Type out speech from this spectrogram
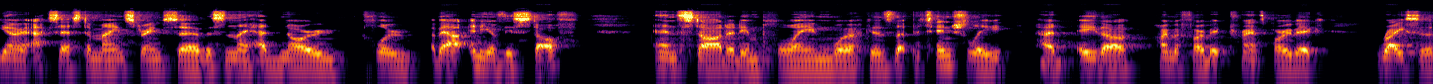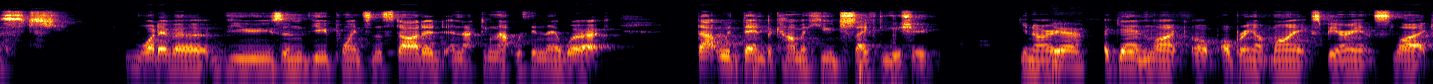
you know, accessed a mainstream service and they had no clue about any of this stuff and started employing workers that potentially had either homophobic, transphobic, racist, whatever views and viewpoints and started enacting that within their work, that would then become a huge safety issue. You know, yeah. again, like I'll, I'll bring up my experience. Like,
